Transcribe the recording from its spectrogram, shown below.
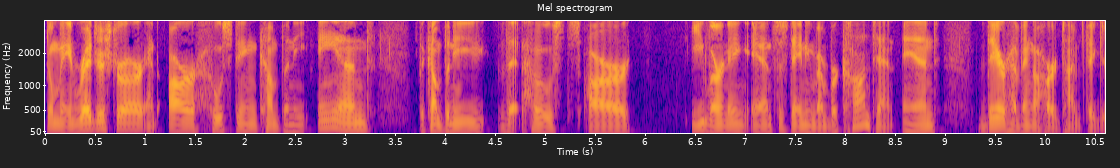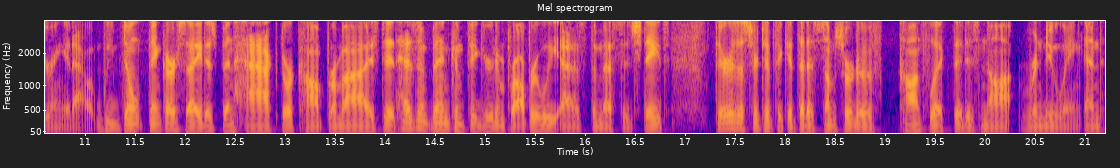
domain registrar and our hosting company and the company that hosts our e-learning and sustaining member content and they're having a hard time figuring it out. We don't think our site has been hacked or compromised. It hasn't been configured improperly as the message states. There is a certificate that has some sort of conflict that is not renewing and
